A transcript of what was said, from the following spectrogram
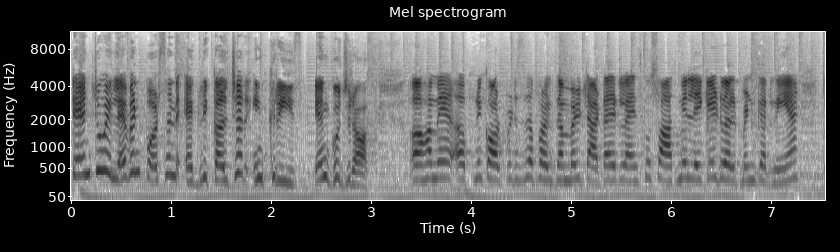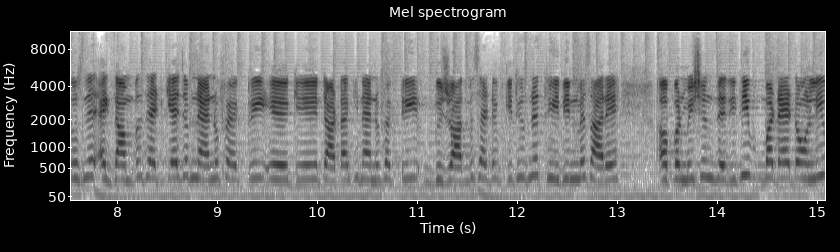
10 to 11% agriculture increase in Gujarat. हमें अपने कॉर्पोरेट से फॉर एग्ज़ाम्पल टाटा एयरलाइंस को साथ में लेके डेवलपमेंट करनी है तो उसने एग्ज़ाम्पल सेट किया जब नैनो फैक्ट्री के टाटा की नैनो फैक्ट्री गुजरात में सेटअप की थी उसने थ्री दिन में सारे परमिशन दे दी थी but at only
